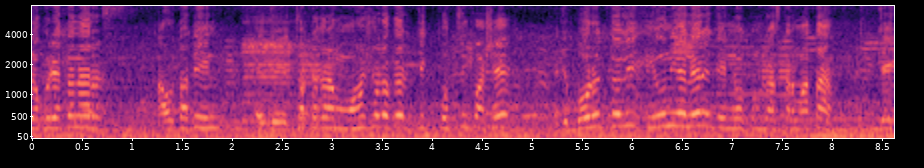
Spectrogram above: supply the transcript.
চকরিয়া থানার আওতাধীন এই যে চট্টগ্রাম মহাসড়কের ঠিক পশ্চিম পাশে যে বরতলি ইউনিয়নের যে নতুন রাস্তার মাথা, যেই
